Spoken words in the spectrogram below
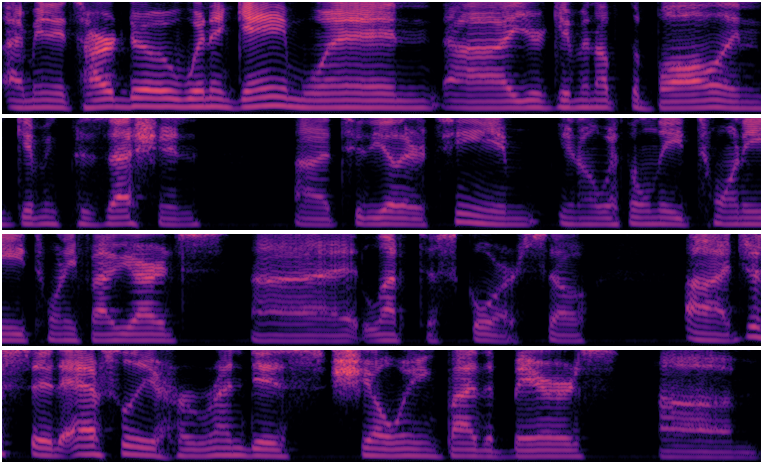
I mean, it's hard to win a game when uh, you're giving up the ball and giving possession uh, to the other team, you know, with only 20, 25 yards uh, left to score. So uh, just an absolutely horrendous showing by the Bears. Um,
